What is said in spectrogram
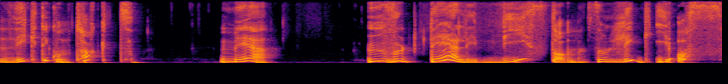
viktig kontakt med uvurderlig visdom som ligger i oss.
